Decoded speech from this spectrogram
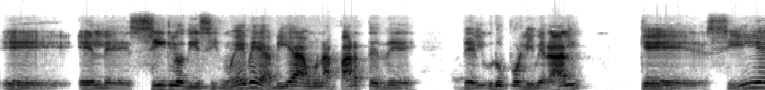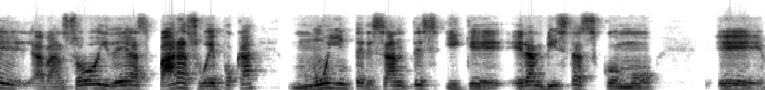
el siglo XIX había una parte de, del grupo liberal que sí eh, avanzó ideas para su época muy interesantes y que eran vistas como eh,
